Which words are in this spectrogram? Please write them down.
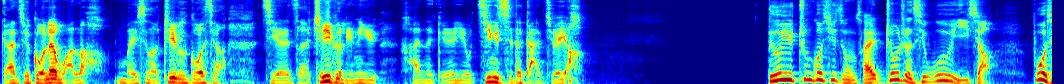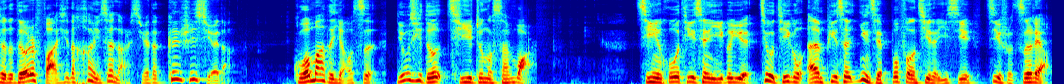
感觉过来晚了，没想到这个国家竟然在这个领域还能给人有惊喜的感觉呀！德语中国区总裁周正熙微微一笑，不晓得德尔法西的汉语在哪儿学的，跟谁学的？国骂的咬字尤其得其中的三味。锦湖提前一个月就提供 MP3 硬件播放器的一些技术资料，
